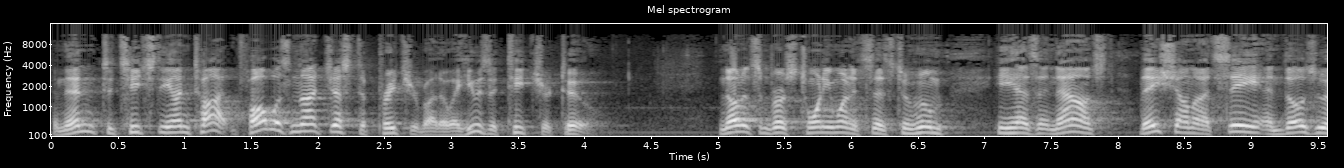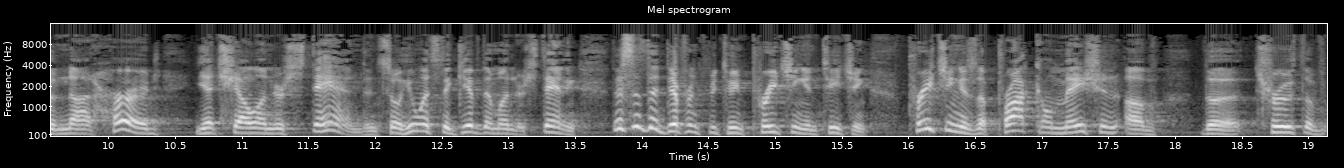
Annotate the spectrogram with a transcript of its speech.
And then to teach the untaught. Paul was not just a preacher, by the way, he was a teacher too. Notice in verse 21 it says, To whom he has announced, they shall not see, and those who have not heard yet shall understand. And so he wants to give them understanding. This is the difference between preaching and teaching. Preaching is the proclamation of the truth of,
